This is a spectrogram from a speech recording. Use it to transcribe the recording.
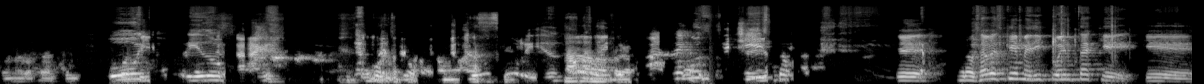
sin una gota de alcohol. Uy, qué aburrido. Me gusta chiste. Eh, pero ¿sabes qué? Me di cuenta que, que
